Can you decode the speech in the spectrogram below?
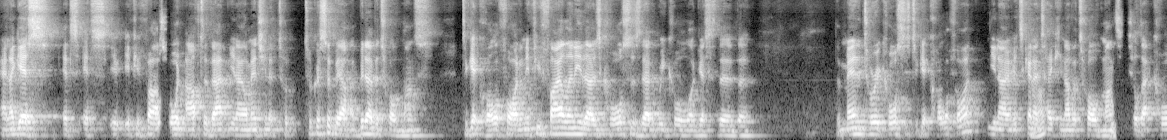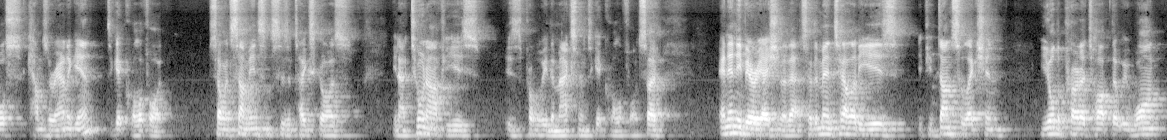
And I guess it's it's if if you fast forward after that, you know, I mentioned it took took us about a bit over 12 months to get qualified, and if you fail any of those courses that we call, I guess the the the mandatory courses to get qualified, you know, it's going to Uh-huh. take another 12 months until that course comes around again to get qualified. So in some instances, it takes guys, you know, two and a half years is probably the maximum to get qualified. So, and any variation of that. So the mentality is if you've done selection, you're the prototype that we want.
